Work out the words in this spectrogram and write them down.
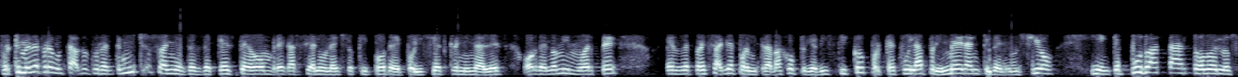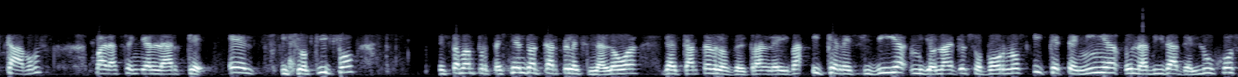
Porque me lo he preguntado durante muchos años desde que este hombre, García Luna y su equipo de policías criminales ordenó mi muerte en represalia por mi trabajo periodístico, porque fui la primera en que denunció y en que pudo atar todos los cabos para señalar que él y su equipo estaban protegiendo al cártel de Sinaloa y al cártel de los Beltrán Leiva y que recibía millonarios sobornos y que tenía una vida de lujos,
